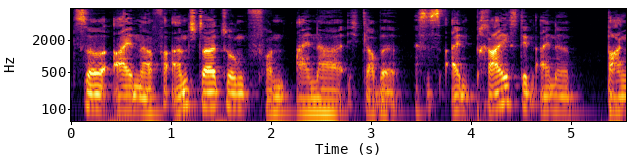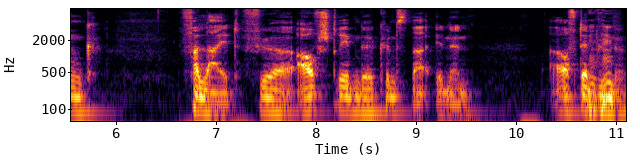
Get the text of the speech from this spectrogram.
zu einer Veranstaltung von einer, ich glaube, es ist ein Preis, den eine Bank verleiht für aufstrebende KünstlerInnen auf der mhm. Bühne.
